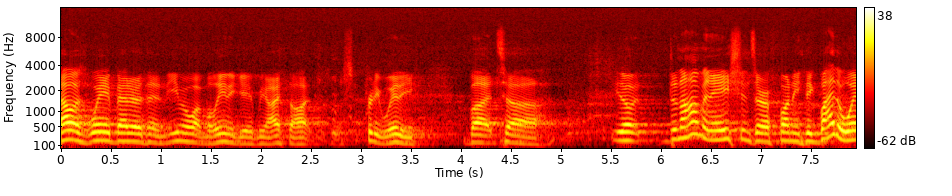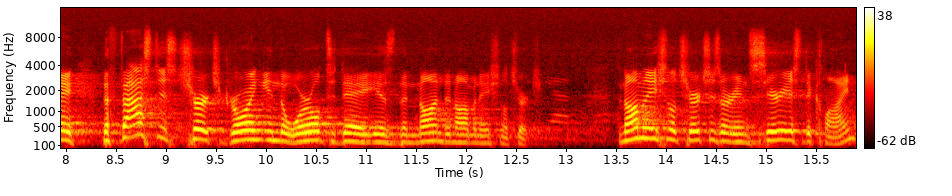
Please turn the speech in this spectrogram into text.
That was way better than even what Melina gave me, I thought. It was pretty witty. But, uh, you know, denominations are a funny thing. By the way, the fastest church growing in the world today is the non denominational church. Denominational churches are in serious decline.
